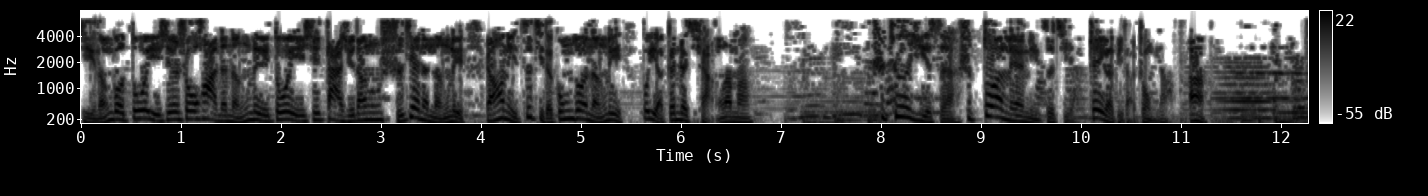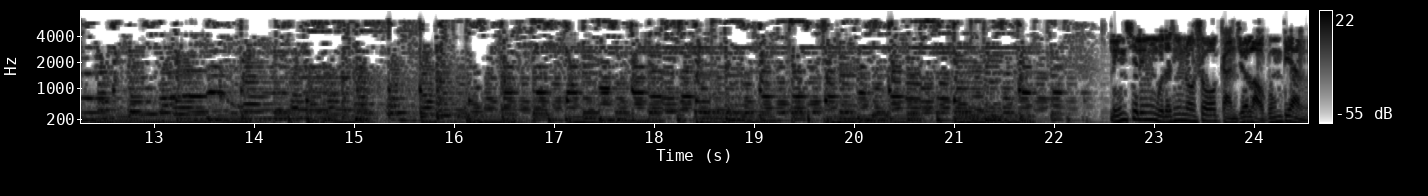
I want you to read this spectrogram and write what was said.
己能够多一些说话的能力，多一些大学当中实践的能力，然后你自己的工作能力不也跟着强了吗？是这意思啊，是锻炼你自己，这个比较重要啊。零七零五的听众说，我感觉老公变了，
